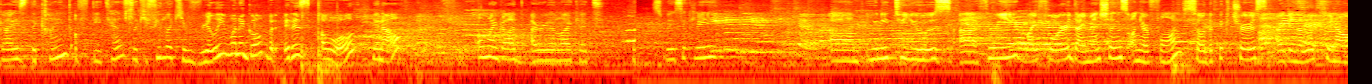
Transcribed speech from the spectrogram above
Guys, the kind of details, like you feel like you really want to go, but it is a wall, you know? Oh my god, I really like it. So basically, um, you need to use uh, three by four dimensions on your phone, so the pictures are gonna look, you know,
